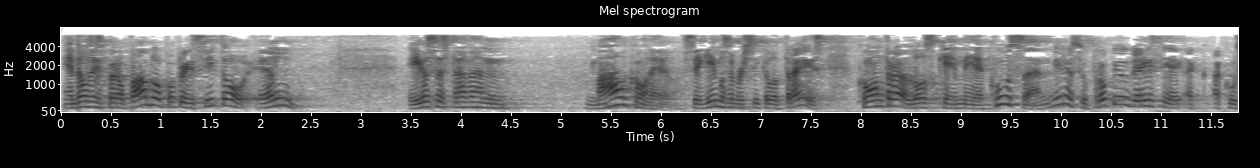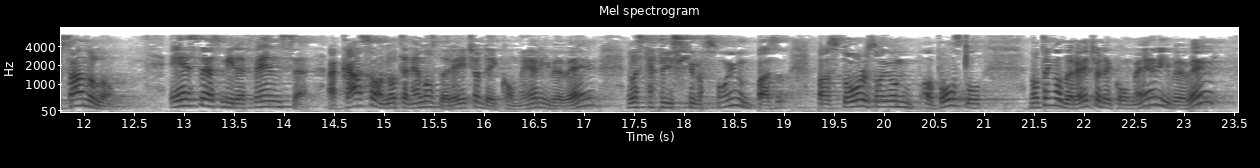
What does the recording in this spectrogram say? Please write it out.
Entonces, pero Pablo, pobrecito, él, ellos estaban mal con él. Seguimos en versículo 3. Contra los que me acusan, mira su propia iglesia acusándolo. Esta es mi defensa. ¿Acaso no tenemos derecho de comer y beber? Él está diciendo, soy un pastor, soy un apóstol, no tengo derecho de comer y beber.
